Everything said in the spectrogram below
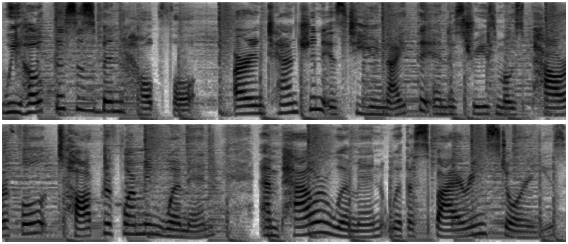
We hope this has been helpful. Our intention is to unite the industry's most powerful, top performing women, empower women with aspiring stories,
